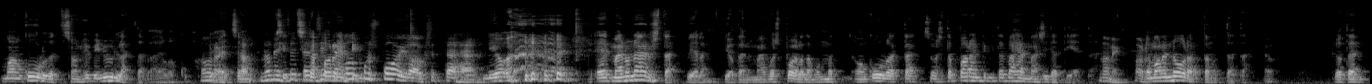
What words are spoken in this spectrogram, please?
Mä oon kuullut, että se on hyvin yllättävä elokuva. Ja Alright. että se on, no niin, sit, sitten, sitä sitten parempi... loppuspoilaukset tähän. Niin Joo. Eh, mä en ole nähnyt sitä vielä, joten mä en voi spoilata, mutta mä oon kuullut, että se on sitä parempi, mitä vähemmän sitä tietää. No niin, Ja mä olen noudattanut tätä. Joo. Joten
